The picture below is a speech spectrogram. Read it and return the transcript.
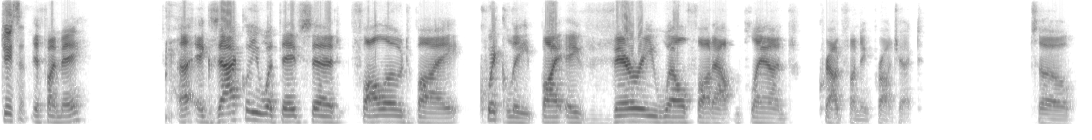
Jason. if I may. Uh, exactly what they've said, followed by quickly by a very well thought out and planned crowdfunding project. So.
